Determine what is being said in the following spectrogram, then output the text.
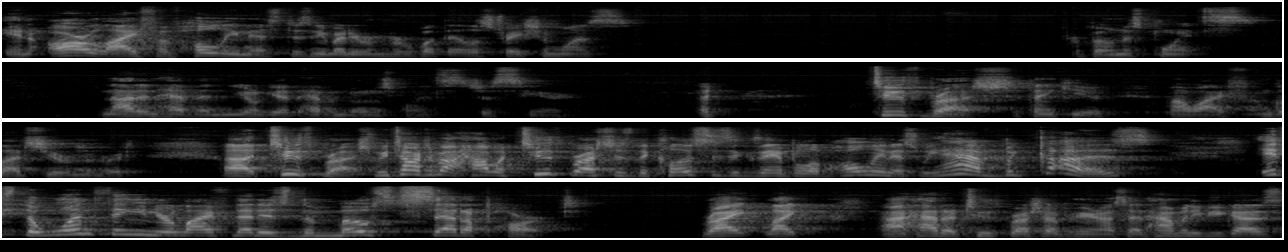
in our life of holiness, does anybody remember what the illustration was? For bonus points? Not in heaven. You don't get heaven bonus points, just here. A toothbrush. Thank you. My wife, I'm glad she remembered. Uh, toothbrush. We talked about how a toothbrush is the closest example of holiness we have because it's the one thing in your life that is the most set apart right? Like I had a toothbrush up here and I said, How many of you guys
